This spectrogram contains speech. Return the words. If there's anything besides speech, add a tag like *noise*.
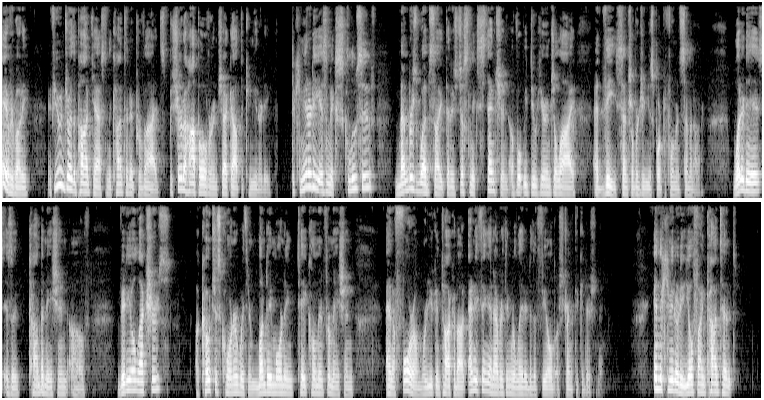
Hey, everybody. If you enjoy the podcast and the content it provides, be sure to hop over and check out the community. The community is an exclusive members website that is just an extension of what we do here in July at the Central Virginia Sport Performance Seminar. What it is is a combination of video lectures, a coach's corner with your Monday morning take home information, and a forum where you can talk about anything and everything related to the field of strength and conditioning. In the community, you'll find content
